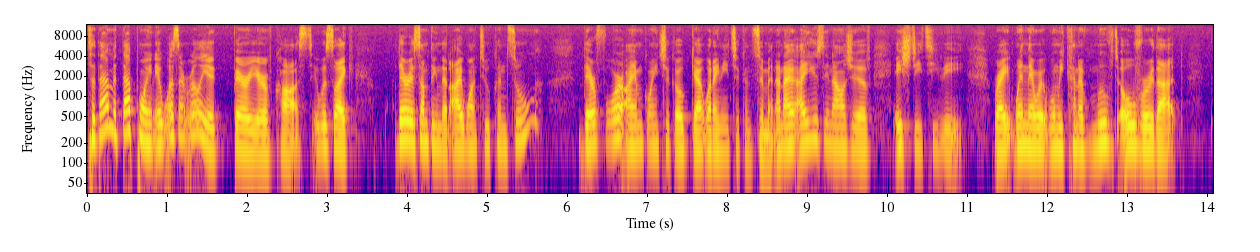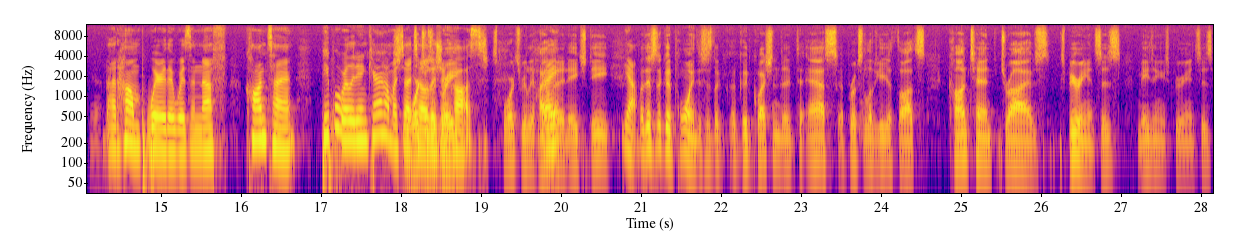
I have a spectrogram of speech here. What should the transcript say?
to them at that point, it wasn't really a barrier of cost. It was like there is something that I want to consume. Therefore, I am going to go get what I need to consume it. And I, I use the analogy of HDTV, right? When there were when we kind of moved over that that hump where there was enough content, people really didn't care how much that Sports was a television great- cost. Sports really Right? highlighted HD. Yeah. But this is a good point. This is the, a good question to, to ask. Uh, Brooks, I'd love to get your thoughts content drives experiences, amazing experiences,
